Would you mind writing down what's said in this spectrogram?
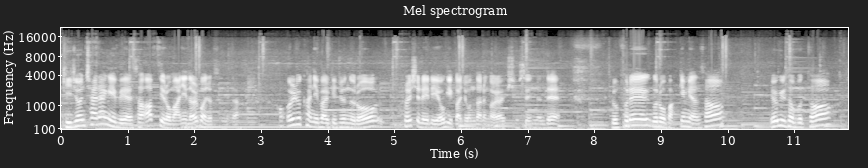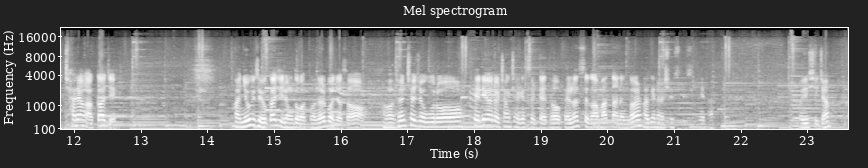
기존 차량에 비해서 앞뒤로 많이 넓어졌습니다. 올류 카니발 기준으로 플러시 레일이 여기까지 온다는 걸 아실 수 있는데 루프렉으로 바뀌면서 여기서부터 차량 앞까지 한 여기서 여기까지 정도가 더 넓어져서 어, 전체적으로 캐리어를 장착했을 때 더 밸런스가 맞다는 걸 확인하실 수 있습니다. 보이시죠?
